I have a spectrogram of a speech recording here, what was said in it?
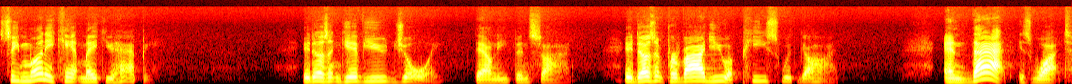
See, money can't make you happy. It doesn't give you joy down deep inside. It doesn't provide you a peace with God. And that is what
